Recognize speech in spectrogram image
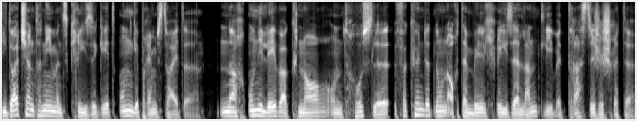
Die deutsche Unternehmenskrise geht ungebremst weiter. Nach Unilever, Knorr und Hussel verkündet nun auch der Milchriese Landliebe drastische Schritte.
